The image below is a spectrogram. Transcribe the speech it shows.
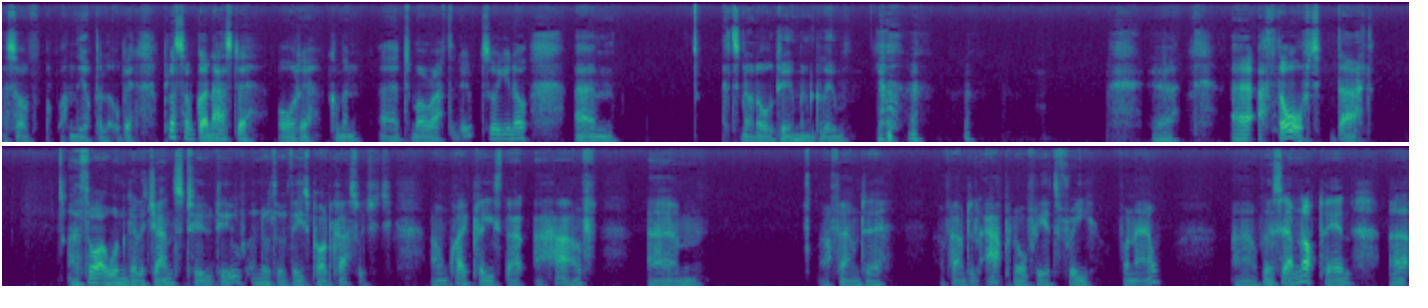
are sort of on the up a little bit. Plus, I've got an Asda order coming uh, tomorrow afternoon. So, you know, um, it's not all doom and gloom. yeah. Uh, I thought that I thought I wouldn't get a chance to do another of these podcasts, which I'm quite pleased that I have. Um, I found a I found an app, and hopefully it's free for now. Uh, I'm going to say I'm not paying. Uh,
